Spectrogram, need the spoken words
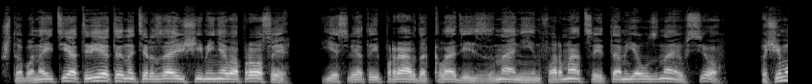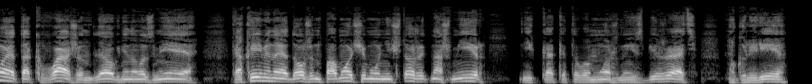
Чтобы найти ответы на терзающие меня вопросы. Если это и правда кладезь знаний и информации, там я узнаю все. Почему я так важен для огненного змея? Как именно я должен помочь ему уничтожить наш мир? И как этого можно избежать? Но галерея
